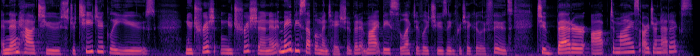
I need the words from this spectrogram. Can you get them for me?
and then how to strategically use nutrition, nutrition, and it may be supplementation, but it might be selectively choosing particular foods to better optimize our genetics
